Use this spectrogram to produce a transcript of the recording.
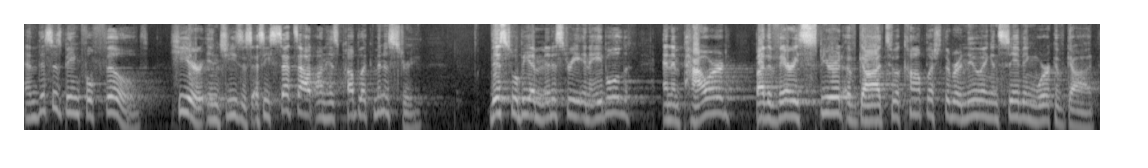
And this is being fulfilled here in Jesus as he sets out on his public ministry. This will be a ministry enabled and empowered by the very Spirit of God to accomplish the renewing and saving work of God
